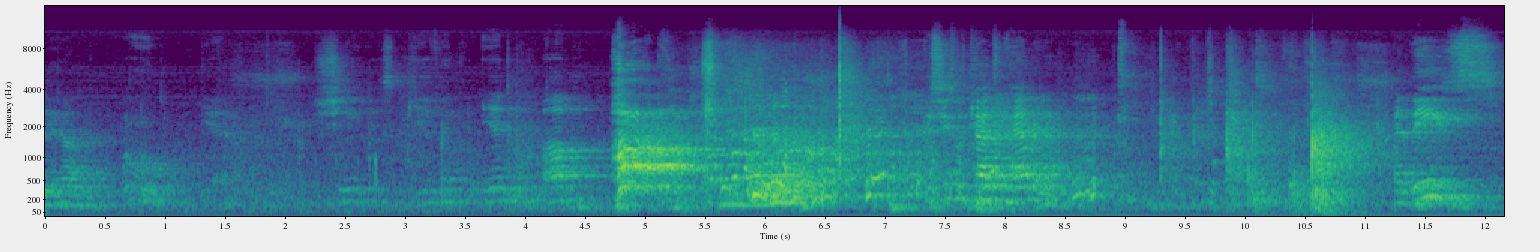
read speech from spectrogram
giving it up. Yeah. She is giving it up Ha! she's with Captain Hammer now. And these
